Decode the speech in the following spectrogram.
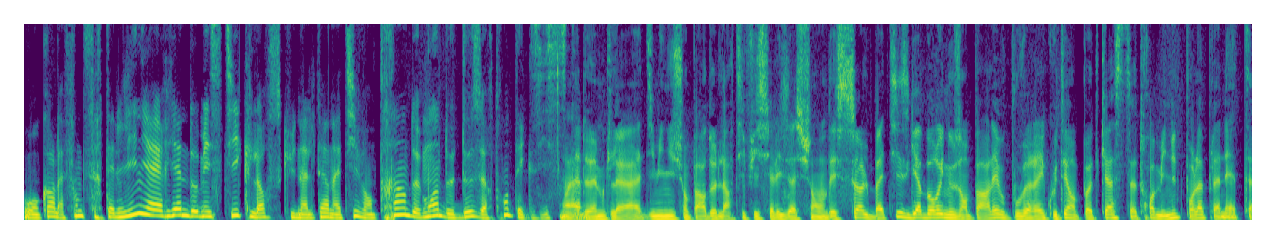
ou encore la fin de certaines lignes aériennes domestiques lorsqu'une alternative en train de moins de 2h30 existe. Ouais, de même que la diminution par deux de l'artificialisation des sols. Baptiste Gabory nous en parlait. Vous pouvez réécouter en podcast 3 minutes pour la planète.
